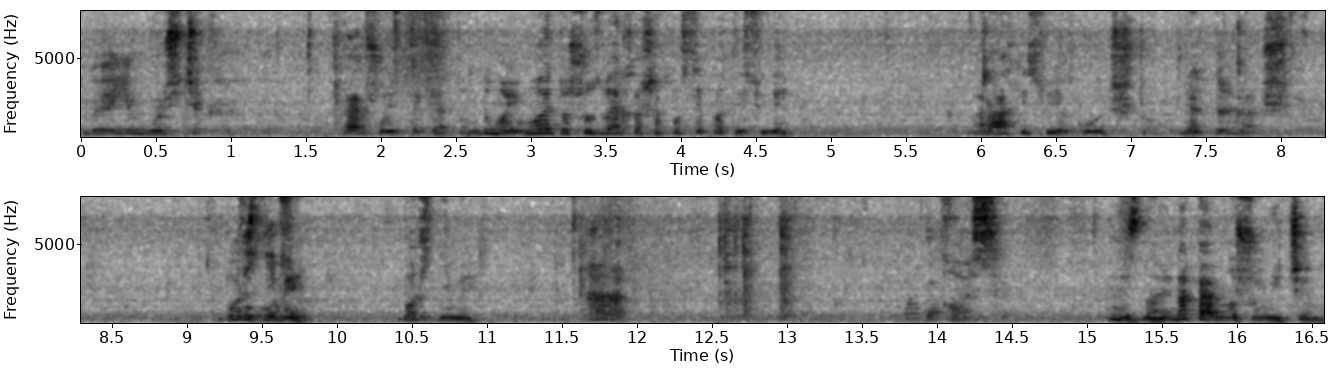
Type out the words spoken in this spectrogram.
Бо я їм борщик. Так, щось таке. Там. Думаю, моє то що зверху ще посипати сюди. Арахісу якого чи що, як ти кажеш. Борщ зніми. Борщ зніми. А. Ось. Не знаю, напевно, що нічим.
